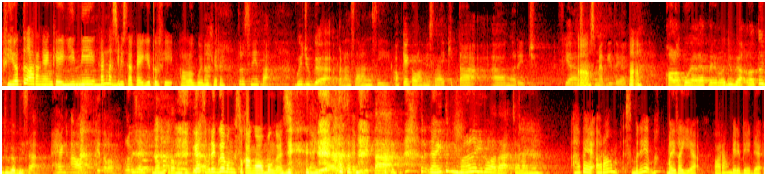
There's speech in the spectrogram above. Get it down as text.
Vio tuh orang yang kayak gini. Kan masih bisa kayak gitu Vi kalau gue Nah, mikirnya. terus ini tak, gue juga penasaran sih. Oke kalau misalnya kita uh, nge-reach via sosmed gitu ya. Kalau gue lihat dari lo juga, lo tuh juga bisa hang out gitu loh. Lo bisa nongkrong juga. Enggak sebenarnya gue emang suka ngomong gak sih Nah iya, lo suka cerita. Nah itu gimana gitu loh tak caranya? apa ya orang sebenarnya balik lagi ya orang beda-beda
